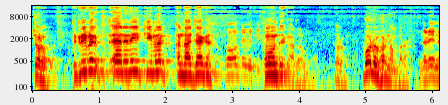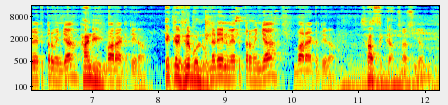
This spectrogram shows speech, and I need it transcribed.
ਚਲੋ ਤਕਰੀਬਨ ਇਹਨੇ ਨਹੀਂ ਕੀਮਤ ਅੰਦਾਜ਼ਾ ਕਿ ਫੋਨ ਤੇ ਵੀਰ ਜੀ ਫੋਨ ਤੇ ਕਰ ਲਓ। ਚਲੋ ਬੋਲੋ ਫਿਰ ਨੰਬਰ 9953 ਹਾਂਜੀ। 1213 ਇੱਕ ਵਾਰੀ ਫਿਰ ਬੋਲੋ। 9953 1213 ਸਤਿ ਸ਼੍ਰੀ ਅਕਾਲ। ਸਤਿ ਸ਼੍ਰੀ ਅਕਾਲ।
